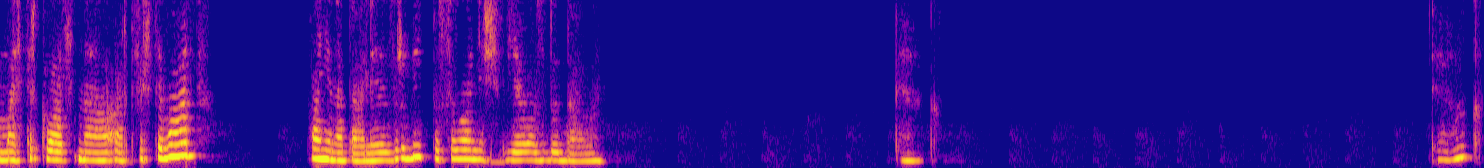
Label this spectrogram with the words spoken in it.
майстер-клас на арт-фестиваль. Пані Наталія, зробіть посилання, щоб я вас додала. Так. Так.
